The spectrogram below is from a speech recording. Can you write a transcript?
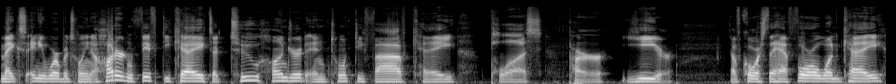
makes anywhere between 150k to 225k plus per year. Of course, they have 401k,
